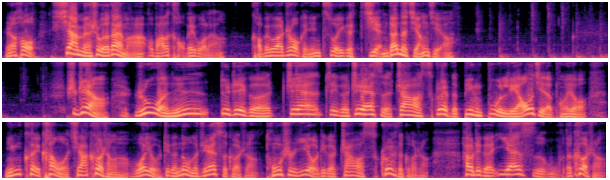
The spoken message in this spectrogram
然后下面是我的代码，我把它拷贝过来啊。拷贝过来之后，给您做一个简单的讲解啊。是这样，如果您对这个 J 这个 JS JavaScript 并不了解的朋友，您可以看我其他课程啊。我有这个 Node.js 课程，同时也有这个 JavaScript 的课程，还有这个 ES 五的课程，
